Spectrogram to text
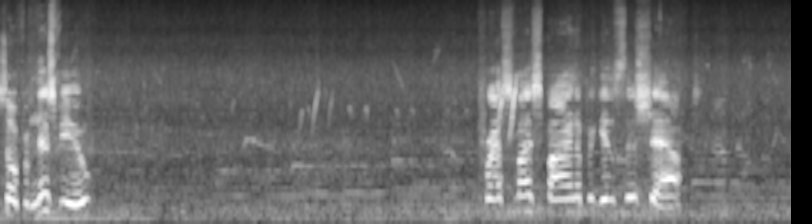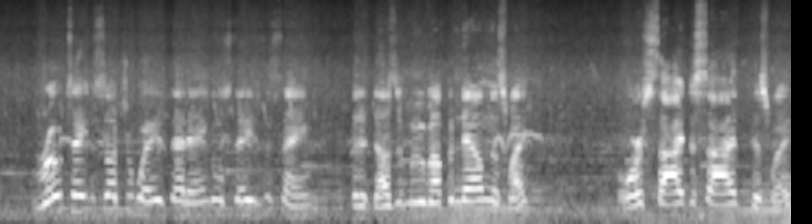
So from this view, press my spine up against this shaft, rotate in such a way that that angle stays the same, that it doesn't move up and down this way, or side to side this way,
